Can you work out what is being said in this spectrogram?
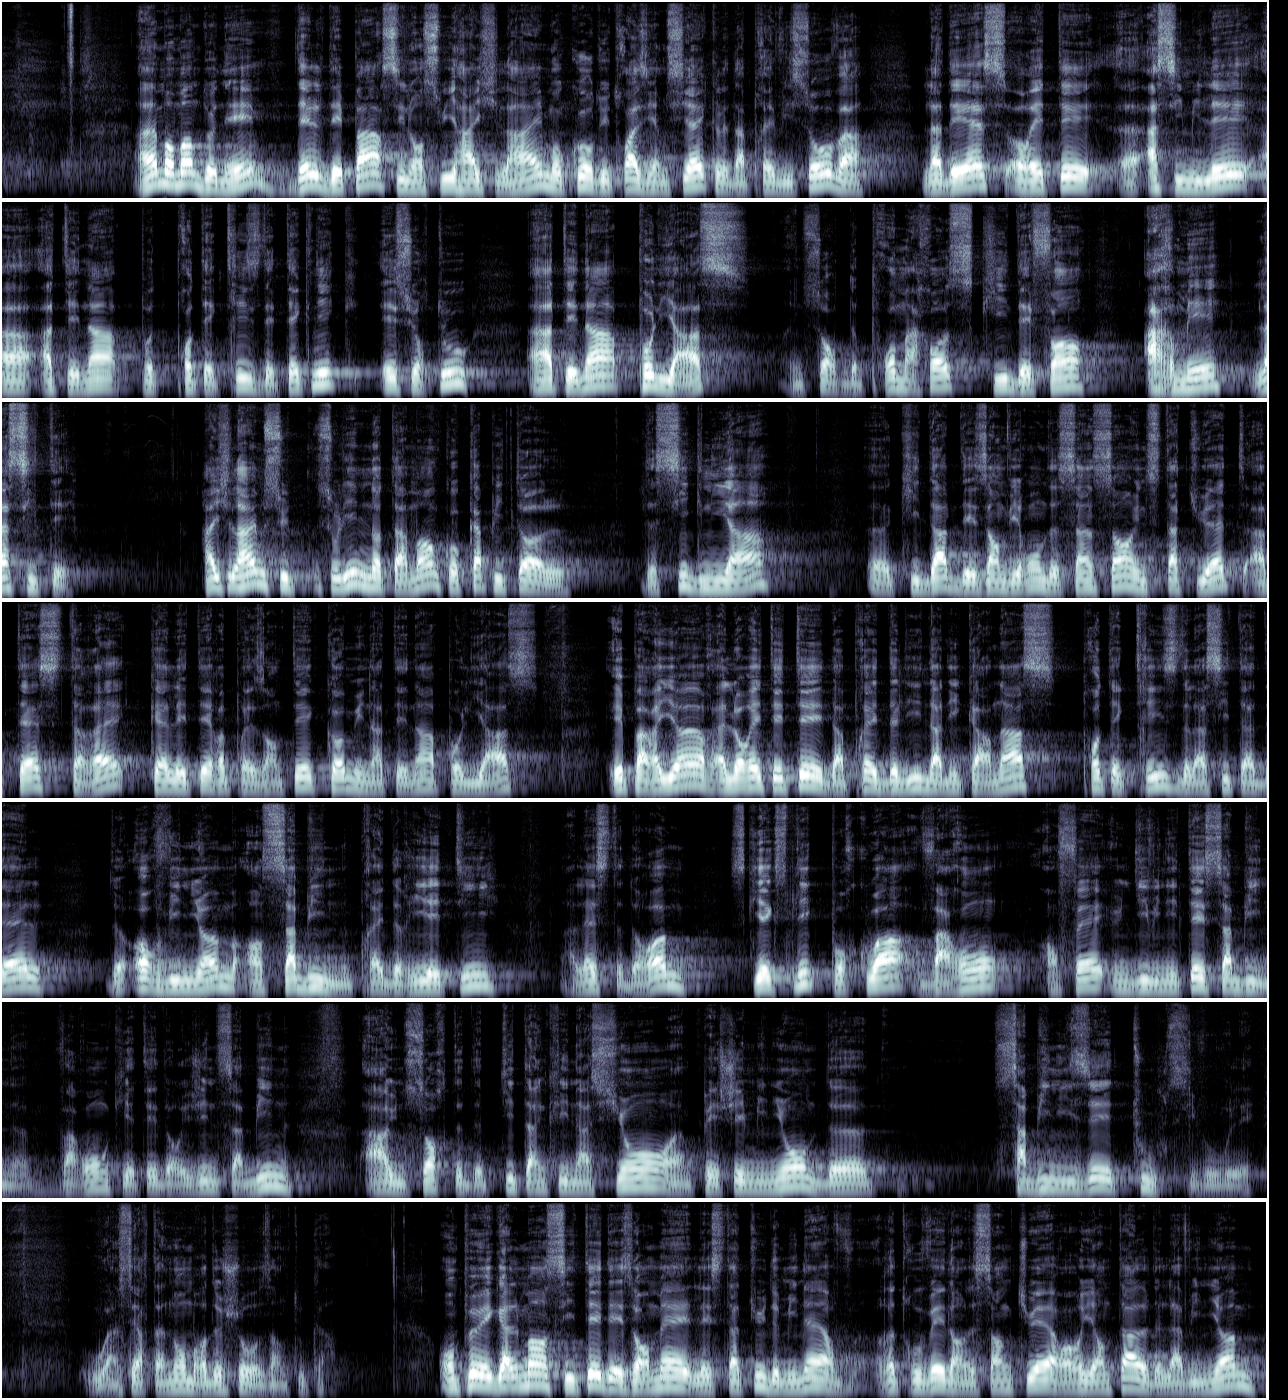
À un moment donné, dès le départ, si l'on suit Heichelheim, au cours du IIIe siècle, d'après Vissova, la déesse aurait été euh, assimilée à Athéna, protectrice des techniques, et surtout à Athéna Polias, une sorte de promachos qui défend armée la cité. Heichelheim souligne notamment qu'au Capitole de Signia, qui date des environs de 500, une statuette attesterait qu'elle était représentée comme une Athéna Polias, et par ailleurs, elle aurait été, d'après Deline Anicarnas, protectrice de la citadelle de Orvinium en Sabine, près de Rieti, à l'est de Rome, ce qui explique pourquoi Varon en fait une divinité sabine. Varon, qui était d'origine sabine, a une sorte de petite inclination, un péché mignon de sabiniser tout, si vous voulez, ou un certain nombre de choses en tout cas. On peut également citer désormais les statues de Minerve retrouvées dans le sanctuaire oriental de Lavinium,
